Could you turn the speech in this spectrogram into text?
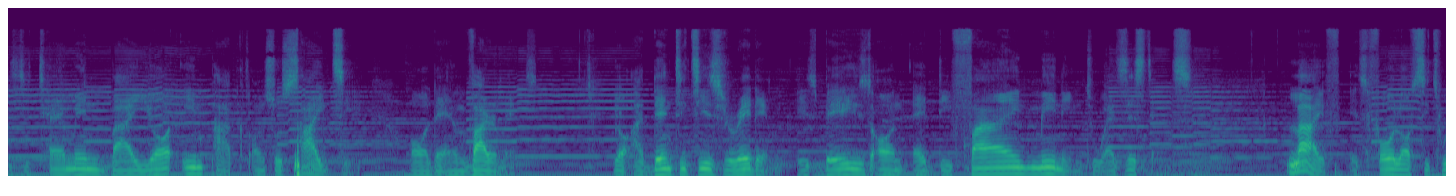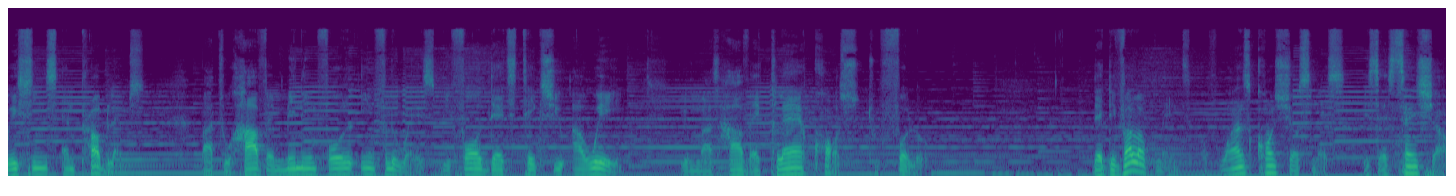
is determined by your impact on society or the environment. Your identity's rhythm is based on a defined meaning to existence. Life is full of situations and problems, but to have a meaningful influence before death takes you away, you must have a clear course to follow. The development of one's consciousness is essential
